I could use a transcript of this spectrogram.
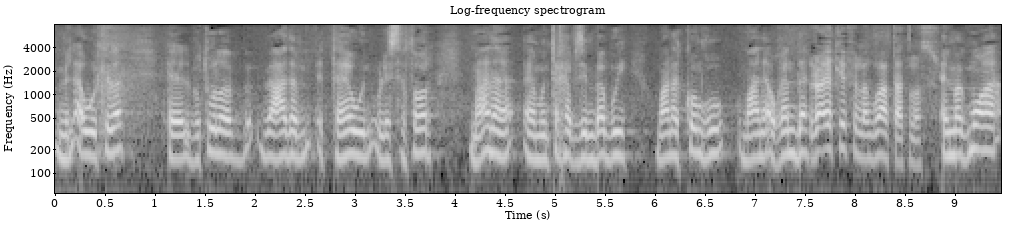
من الأول كده البطولة بعدم التهاون والاستهتار معانا آه، منتخب زيمبابوي ومعانا الكونغو ومعانا أوغندا. رأيك إيه في المجموعة بتاعت مصر؟ المجموعة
